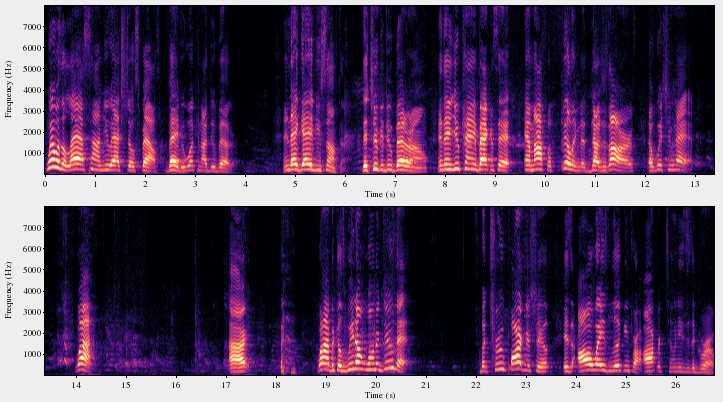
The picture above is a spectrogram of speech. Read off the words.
when was the last time you asked your spouse, baby, what can I do better? And they gave you something that you could do better on. And then you came back and said, Am I fulfilling the desires of which you had? Why? All right? Why? Because we don't want to do that. But true partnership is always looking for opportunities to grow.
